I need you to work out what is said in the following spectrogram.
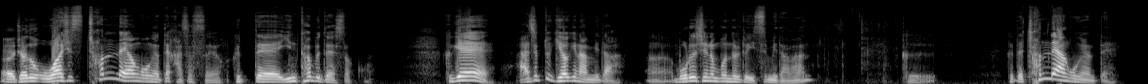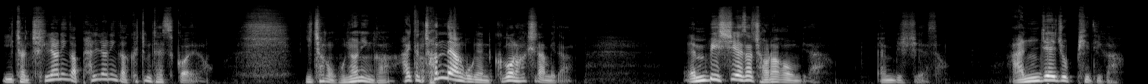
어, 저도 오아시스 첫 내한 공연 때 갔었어요. 그때 인터뷰도 했었고. 그게 아직도 기억이 납니다. 어, 모르시는 분들도 있습니다만. 그, 그때 첫 내한 공연 때 2007년인가 8년인가 그쯤 됐을 거예요. 2005년인가? 하여튼 첫 내한 공연, 그건 확실합니다. MBC에서 전화가 옵니다. MBC에서. 안재주 PD가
